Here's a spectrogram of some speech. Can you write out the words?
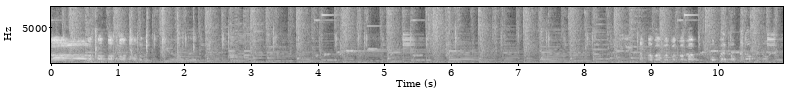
change. Oh, open, open, open, open.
